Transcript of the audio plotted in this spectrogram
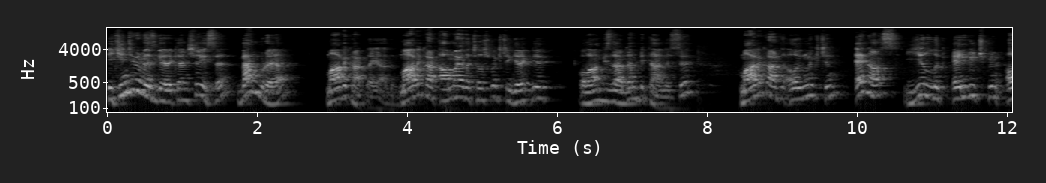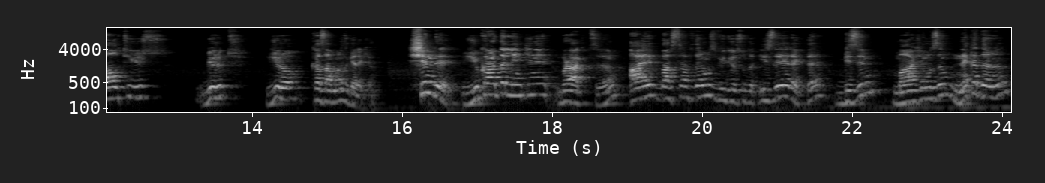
İkinci bilmeniz gereken şey ise ben buraya mavi kartla geldim. Mavi kart Almanya'da çalışmak için gerekli olan vizlerden bir tanesi. Mavi kartı alabilmek için en az yıllık 53.600 brüt euro kazanmanız gerekiyor. Şimdi yukarıda linkini bıraktığım aylık masraflarımız videosunu da izleyerek de bizim maaşımızın ne kadarının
